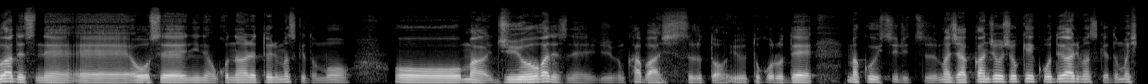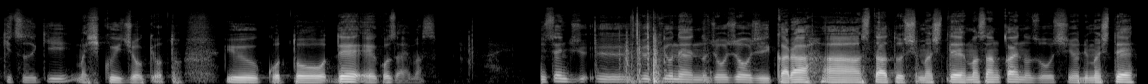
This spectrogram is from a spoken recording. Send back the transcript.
はですね、えー、旺盛に、行われておりますけども、おまあ、需要がですね十分カバーするというところで、まあ、空室率、まあ、若干上昇傾向ではありますけれども引き続き、まあ、低い状況ということでございます。2019年の上場時からスタートしまして、まあ、3回の増資によりまして、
